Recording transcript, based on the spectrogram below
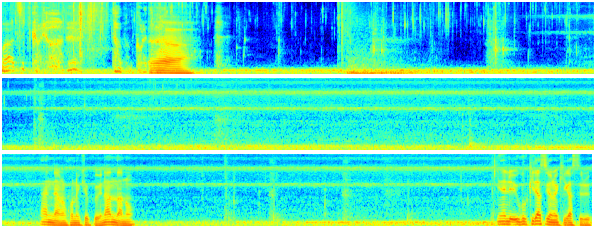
マジかよ多分これだあ何なの？この曲。何なの？いきなり動き出すような気がする。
